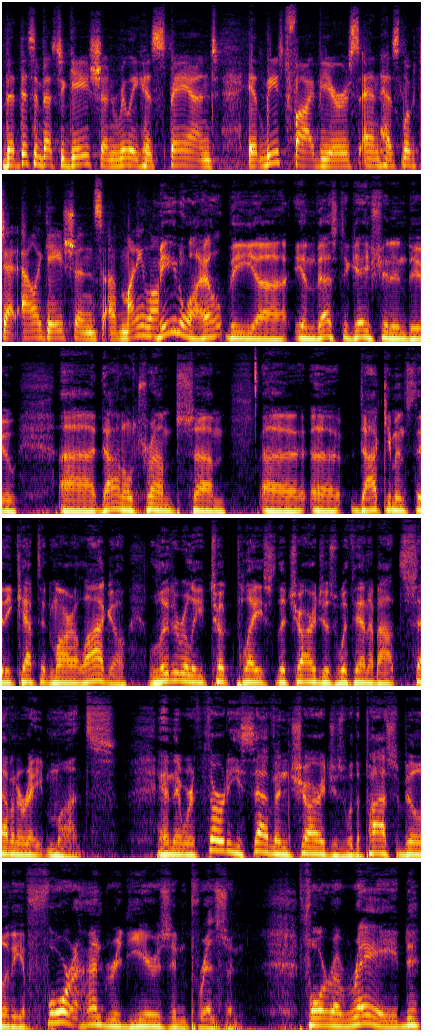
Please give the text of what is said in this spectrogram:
that this investigation really has spanned at least five years and has looked at allegations of money laundering. Meanwhile, the uh, investigation into uh, Donald Trump's um, uh, uh, documents that he kept at Mar-a-Lago literally took place, the charges within about seven or eight months. And there were 37 charges with a possibility of 400 years in prison for a raid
